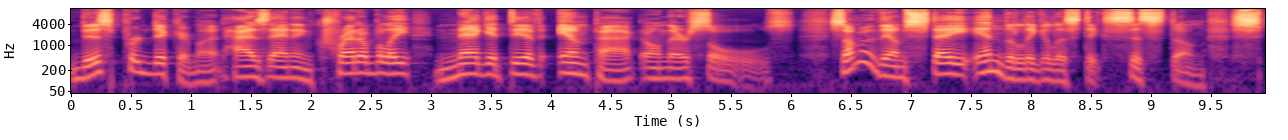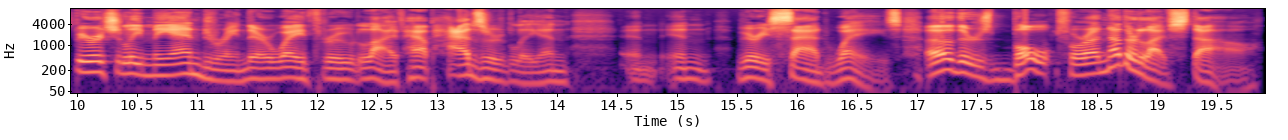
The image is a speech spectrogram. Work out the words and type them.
This predicament has an incredibly negative impact on their souls. Some of them stay in the legalistic system, spiritually meandering their way through life haphazardly and, and in very sad ways. Others bolt for another lifestyle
